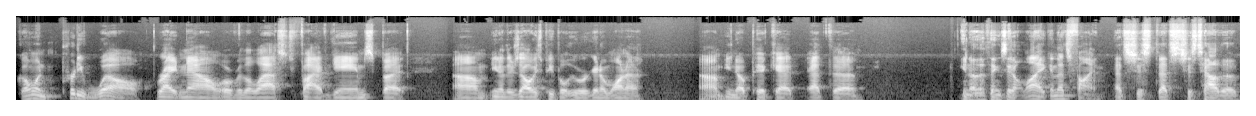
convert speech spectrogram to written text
going pretty well right now over the last five games. But um, you know, there's always people who are going to want to, um, you know, pick at at the, you know, the things they don't like, and that's fine. That's just that's just how the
